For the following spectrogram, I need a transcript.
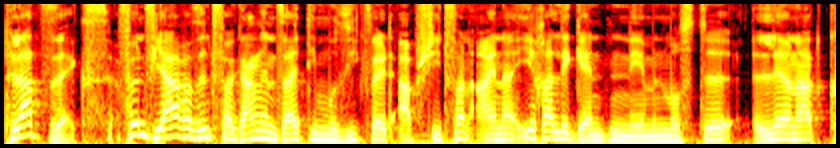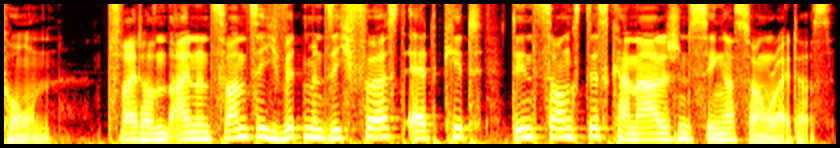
Platz 6. Fünf Jahre sind vergangen, seit die Musikwelt Abschied von einer ihrer Legenden nehmen musste, Leonard Cohen. 2021 widmen sich First Ed Kid den Songs des kanadischen Singer-Songwriters.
